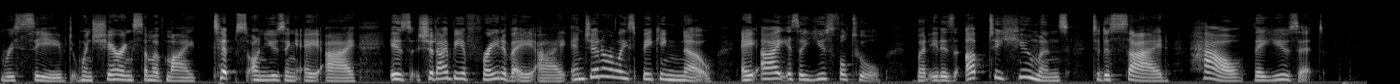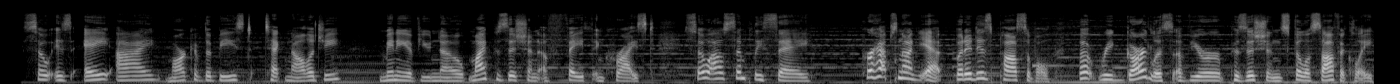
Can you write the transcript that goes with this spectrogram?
received when sharing some of my tips on using AI is Should I be afraid of AI? And generally speaking, no. AI is a useful tool, but it is up to humans to decide how they use it. So, is AI Mark of the Beast technology? Many of you know my position of faith in Christ, so I'll simply say Perhaps not yet, but it is possible. But regardless of your positions philosophically,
